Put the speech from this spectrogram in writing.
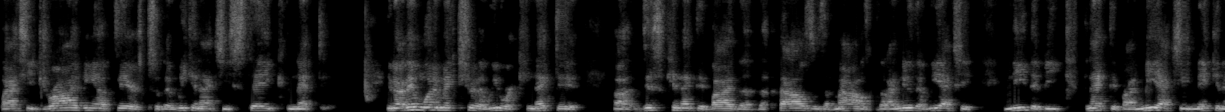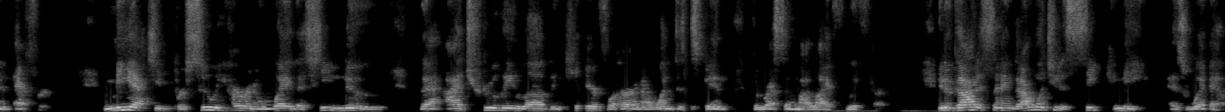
by actually driving up there so that we can actually stay connected. You know, I didn't want to make sure that we were connected, uh, disconnected by the, the thousands of miles, but I knew that we actually need to be connected by me actually making an effort me actually pursuing her in a way that she knew that I truly loved and cared for her and I wanted to spend the rest of my life with her. You know, God is saying that I want you to seek me as well.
